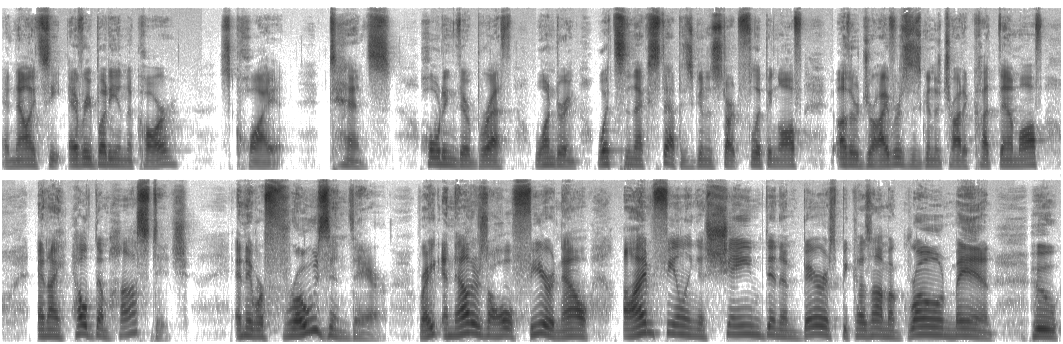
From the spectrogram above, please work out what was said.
and now I'd see everybody in the car is quiet, tense, holding their breath, wondering what's the next step. Is he going to start flipping off other drivers? Is going to try to cut them off? And I held them hostage and they were frozen there, right? And now there's a whole fear. Now I'm feeling ashamed and embarrassed because I'm a grown man who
